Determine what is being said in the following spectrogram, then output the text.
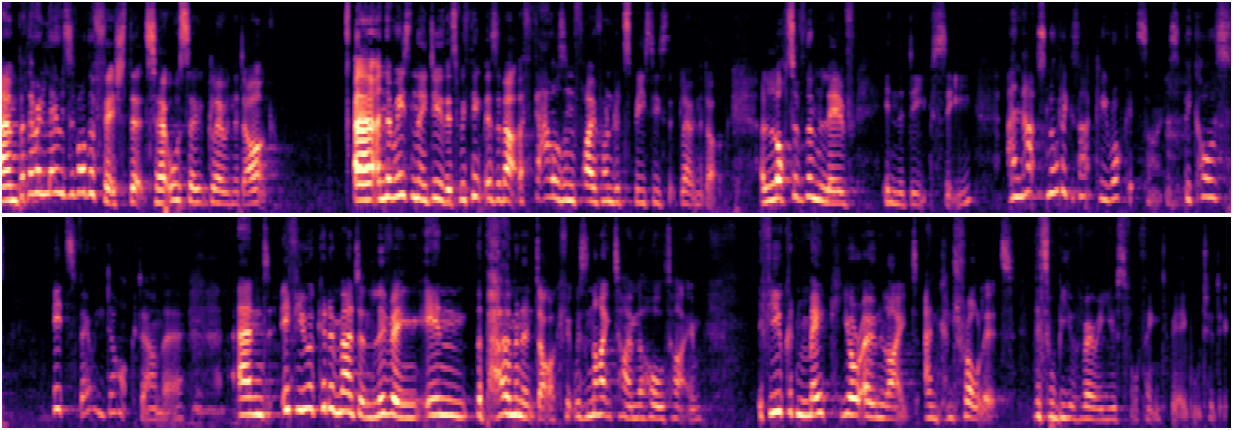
Um, but there are loads of other fish that uh, also glow in the dark. Uh, and the reason they do this, we think there's about 1,500 species that glow in the dark. A lot of them live in the deep sea, and that's not exactly rocket science because it's very dark down there. And if you could imagine living in the permanent dark, if it was nighttime the whole time, if you could make your own light and control it, this would be a very useful thing to be able to do.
